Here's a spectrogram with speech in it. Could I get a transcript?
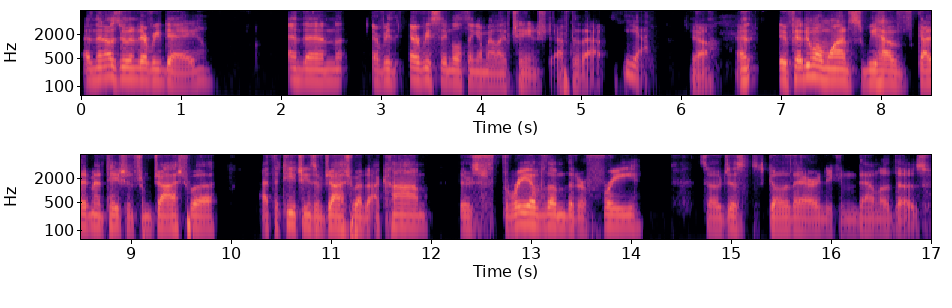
and then I was doing it every day, and then every every single thing in my life changed after that. Yeah, yeah. And if anyone wants, we have guided meditations from Joshua at the teachings of Joshua.com. There's three of them that are free, so just go there and you can download those.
